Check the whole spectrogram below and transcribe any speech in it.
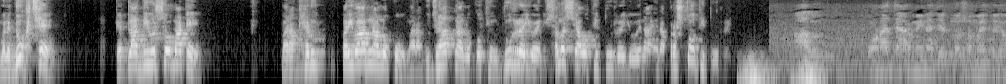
મને દુઃખ છે, કેટલા દિવસો માટે મારા ખેડૂત પરિવારના લોકો, મારા ગુજરાતના લોકોથી હું દૂર રહ્યો, એની સમસ્યાઓથી દૂર રહ્યો, એના એના પ્રશ્નોથી દૂર રહ્યો. હાલ પોણા ચાર મહિના જેટલો સમય થયો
